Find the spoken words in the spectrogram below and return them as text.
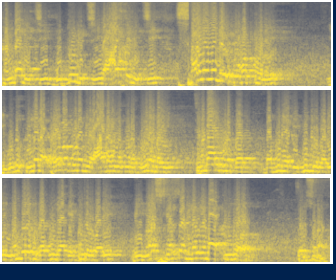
ఖండనిచ్చి బుద్ధునిచ్చి ఆస్తినిచ్చి సర్వమే మీరు పోగొట్టుకొని ఈ ముందు పిల్లల ప్రేమ కూడా మీరు ఆదరణ కూడా దూరమై తినడానికి కూడా డబ్బు లేక ఇబ్బందులు పడి మందులకు డబ్బులు లేక ఇబ్బందులు పడి మీ మనసు ఎంత విలువలాడుతుందో తెలుసు నాకు.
